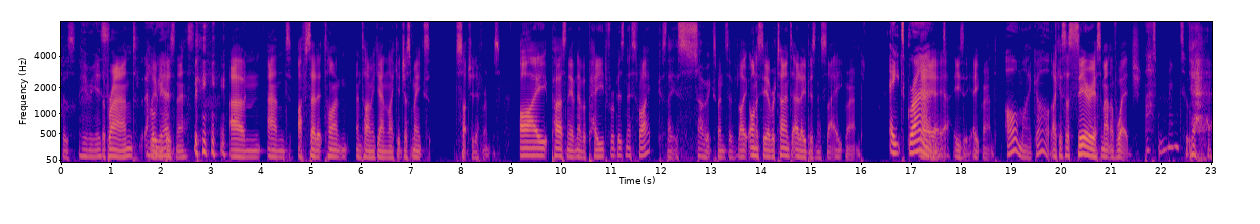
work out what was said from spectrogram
because Here he is. the brand Oh, flew me yeah. business. um, and I've said it time and time again, like it just makes such a difference. I personally have never paid for a business flight because that is so expensive. Like honestly, a return to LA business is like eight grand. Eight grand. Yeah, yeah, yeah, easy eight grand. Oh my god. Like it's a serious amount of wedge. That's mental. Yeah.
